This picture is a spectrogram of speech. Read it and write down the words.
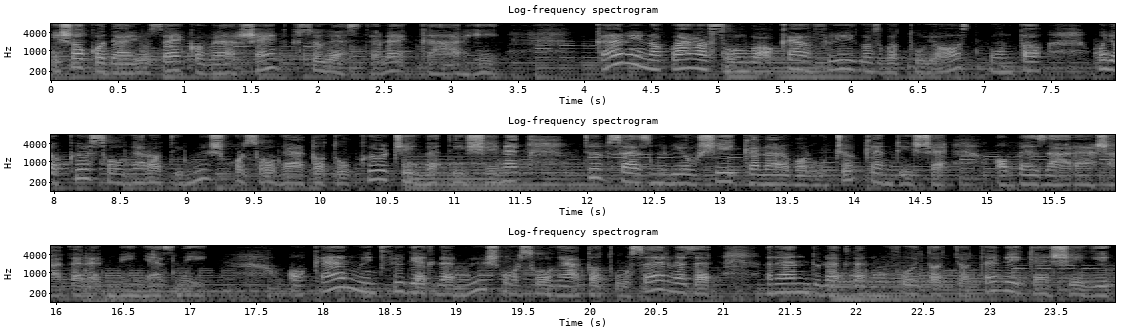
és akadályozzák a versenyt, szögezte le Kárhi. Kárénak válaszolva a Kán főigazgatója azt mondta, hogy a közszolgálati műsorszolgáltató költségvetésének több millió sékelel való csökkentése a bezárását eredményezné. A Kán, mint független műsorszolgáltató szervezet rendületlenül folytatja tevékenységét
